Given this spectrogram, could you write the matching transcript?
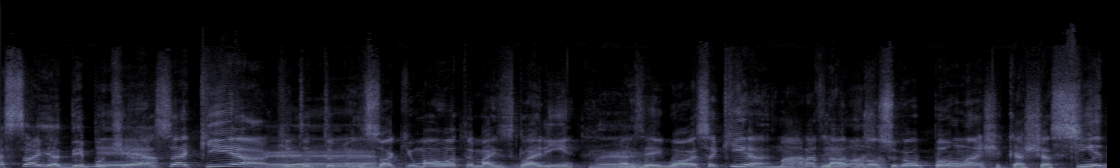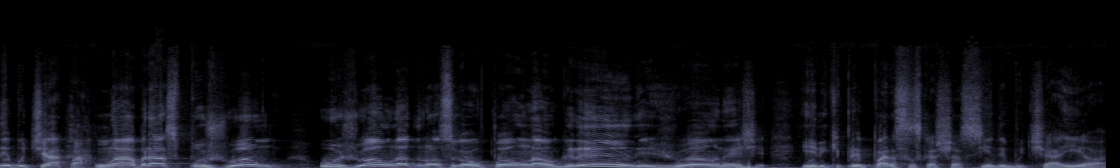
essa aí, ó, de butiá. Essa aqui, ó. É. Que tu, tu, é. só que uma outra, mais clarinha. É. Mas é igual essa aqui, ó. Maravilhosa. Lá no nosso galpão, lá, cachaçinha de butiá. Um abraço pro João. O João lá do nosso galpão, lá, o grande João, né? Ele que prepara essas cachaçinhas de butiá aí, ó.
